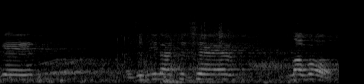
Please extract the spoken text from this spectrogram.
גייט אז די לאט צעב לבוא.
